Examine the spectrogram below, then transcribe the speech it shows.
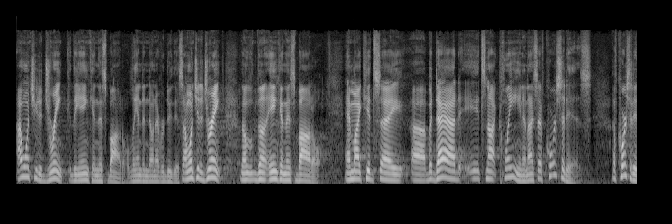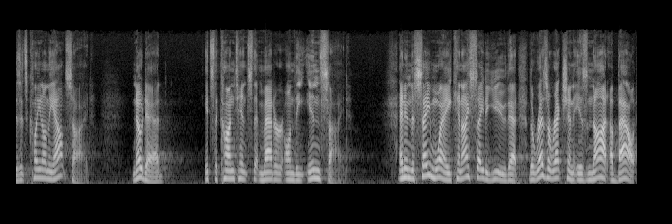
I, want you to drink the ink in this bottle. Landon, don't ever do this. I want you to drink the, the ink in this bottle. And my kids say, uh, But dad, it's not clean. And I say, Of course it is. Of course it is. It's clean on the outside. No, dad, it's the contents that matter on the inside. And in the same way, can I say to you that the resurrection is not about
